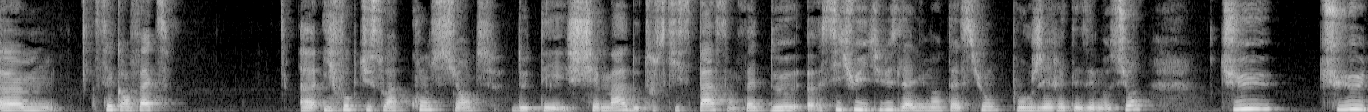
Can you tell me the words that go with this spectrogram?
Euh, c'est qu'en fait, il faut que tu sois consciente de tes schémas, de tout ce qui se passe en fait, de si tu utilises l'alimentation pour gérer tes émotions, tu, tu,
